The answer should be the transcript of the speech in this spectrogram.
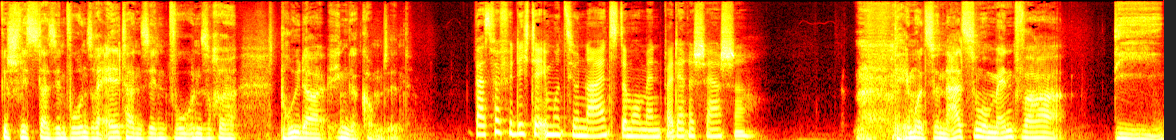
Geschwister sind, wo unsere Eltern sind, wo unsere Brüder hingekommen sind. Was war für dich der emotionalste Moment bei der Recherche? Der emotionalste Moment war die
